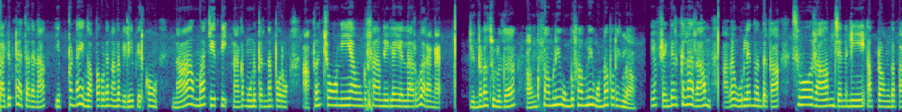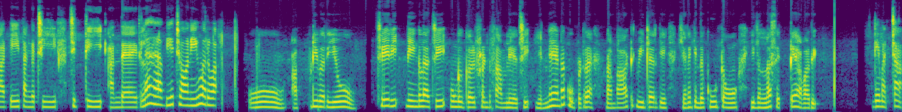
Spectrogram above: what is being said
கடுப்பாத்தாதடா எப்படா எங்க அப்பா கூட நாங்க வெளியே போயிருக்கோம். நான் அம்மா கீர்த்தி நாங்க மூணு பேர் தான் போறோம். அப்புறம் சோனி அவங்க ஃபேமிலியில எல்லாரும் வராங்க. என்னடா சொல்லுங்க அவங்க ஃபேமிலி உங்க ஃபேமிலி ஒண்ணா போறீங்களா? என் ஃப்ரெண்ட் இருக்கலாம் ராம். அவன் ஊர்ல இருந்து வந்திருக்கான். ஸோ ராம் ஜனனி அப்புறம் அவங்க பாட்டி தங்கச்சி சித்தி அந்த இதுல அப்படியே சோனியும் வருவா. ஓ அப்படி வரியோ? சரி நீங்களாச்சு. உங்க கேர்ள் ஃப்ரெண்ட் ஃபேமிலி ஆச்சு. என்ன ஏன்டா கூப்பிடுற? நான் பாட்டுக்கு வீட்டில் இருக்கேன். எனக்கு இந்த கூட்டம் இதெல்லாம் செட்டே ஆகாது. டேய் மச்சான்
